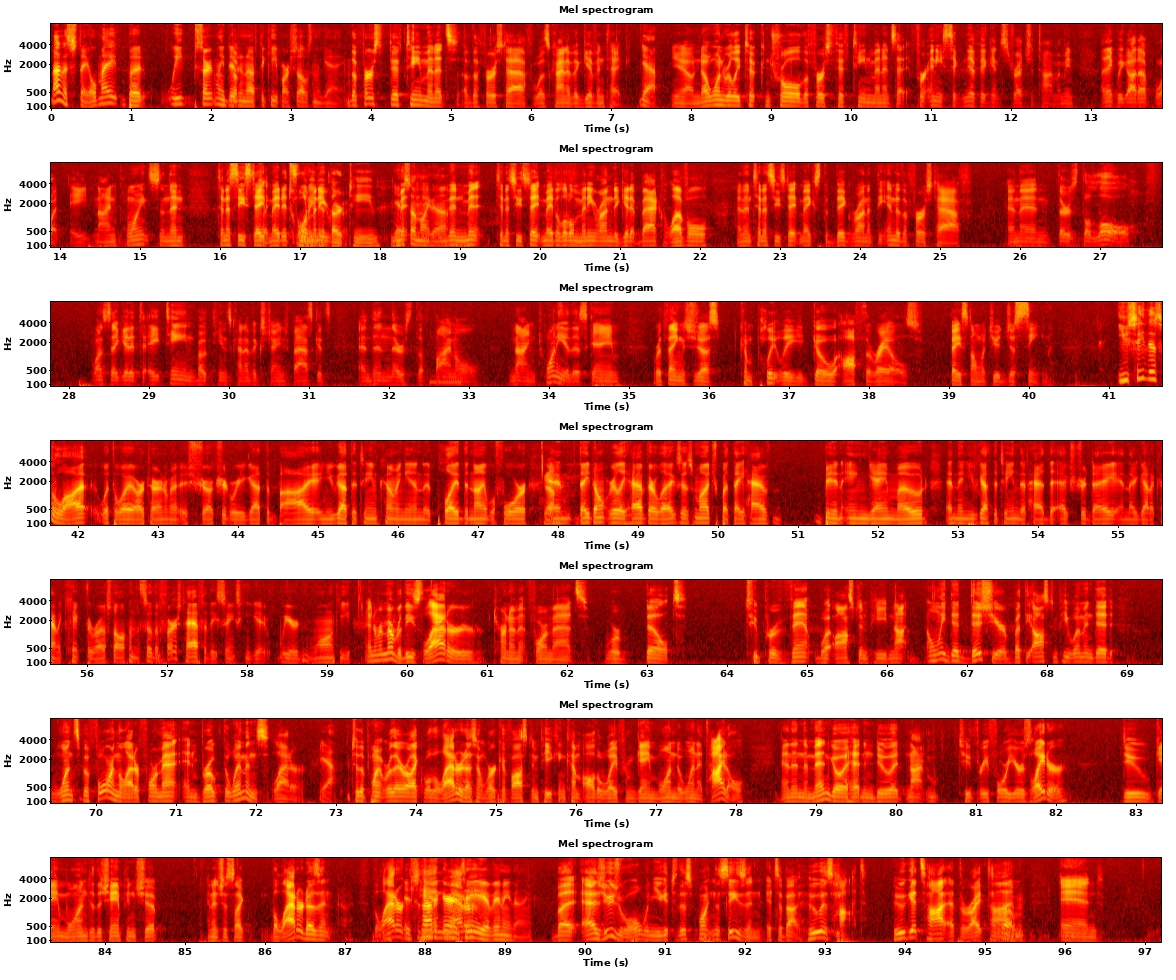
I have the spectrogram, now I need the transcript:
not a stalemate, but we certainly did The- enough to keep ourselves in the game. The first 15 minutes of the first half was kind of a give and take. yeah, You know, no one really took control the first 15 minutes at, for any significant stretch of time. I mean, I think we got up what eight, nine points, and then Tennessee State Like made it twenty little mini to thirteen. Yeah, something like that. Then mi- Tennessee State made a little mini run to get it back level, and then Tennessee State makes the big run at the end of the first half, and then there's the lull. Once they get it to 18, both teams kind of exchange baskets, and then there's the mm-hmm. final 9:20 of this game, where things just completely go off the rails based on what you had just seen. You see this a lot with the way our tournament is structured, where you got the bye and you got the team coming in that played the night before, Yep. and they don't really have their legs as much, but they have been in game mode. And then you've got the team that had the extra day, and they got to kind of kick the rust off. And so the first half of these things can get weird and wonky. And remember, these ladder tournament formats were built to prevent what Austin Peay not only did this year, but the Austin Peay women did once before in the ladder format and broke the women's ladder Yeah, to the point where they were like, well, the ladder doesn't work if Austin Peay can come all the way from game one to win a title. And then the men go ahead and do it not two, three, four years later, do game one to the championship. And it's just like the ladder doesn't, the ladder it's not a matter. guarantee of anything. But as usual, when you get to this point in the season, it's about who is hot, who gets hot at the right time, Well, and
